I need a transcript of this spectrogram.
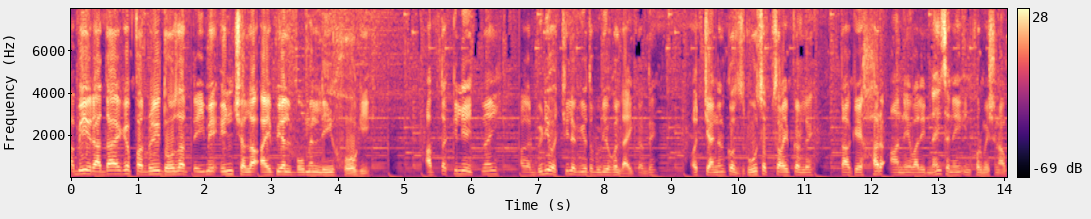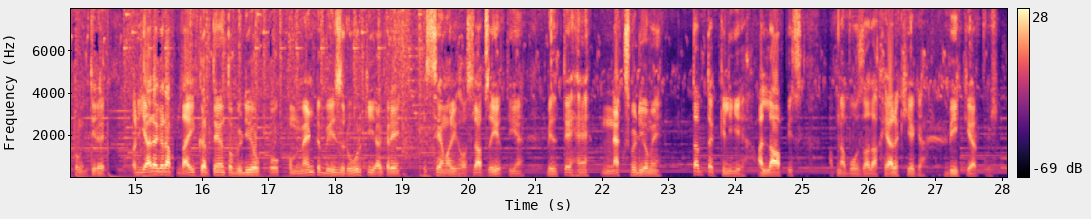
अभी इरादा है कि फरवरी 2023 में इंशाल्लाह आईपीएल वुमेन लीग होगी। अब तक के लिए इतना ही। अगर वीडियो अच्छी लगी हो तो वीडियो को लाइक कर दें और चैनल को ज़रूर सब्सक्राइब कर लें ताकि हर आने वाली नई से नई इन्फॉर्मेशन आपको मिलती रहे। और यार, अगर आप लाइक करते हैं तो वीडियो को कमेंट भी ज़रूर किया करें। इससे हमारी हौसला अफजाई होती है। मिलते हैं नेक्स्ट वीडियो में। तब तक के लिए अल्लाह हाफिज़। अपना बहुत ज़्यादा ख्याल रखिएगा। बी केयरफुल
